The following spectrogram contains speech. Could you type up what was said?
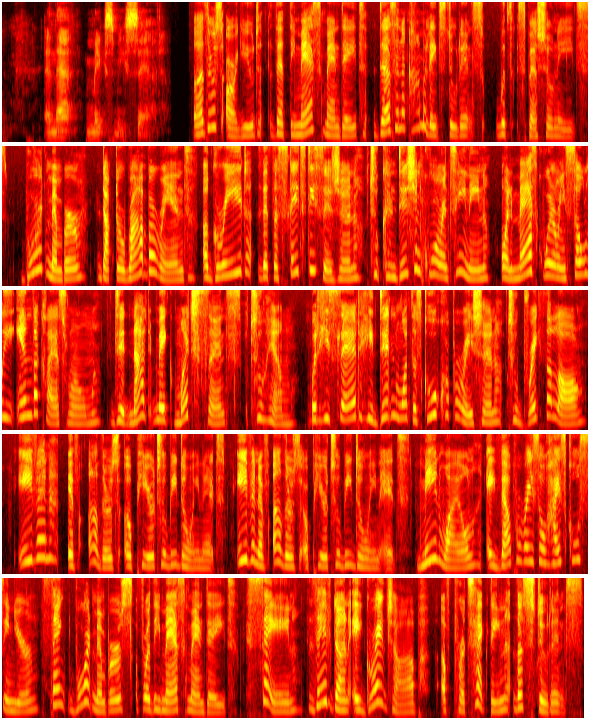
And that makes me sad. Others argued that the mask mandate doesn't accommodate students with special needs. Board member Dr. Rob Berend agreed that the state's decision to condition quarantining on mask wearing solely in the classroom did not make much sense to him. But he said he didn't want the school corporation to break the law even if others appear to be doing it. Even if others appear to be doing it. Meanwhile, a Valparaiso High School senior thanked board members for the mask mandate, saying they've done a great job of protecting the students.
